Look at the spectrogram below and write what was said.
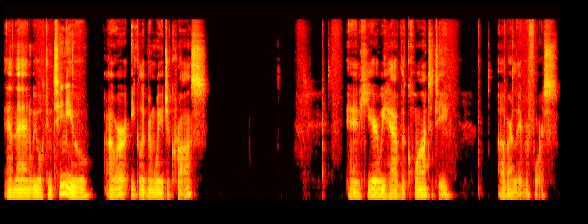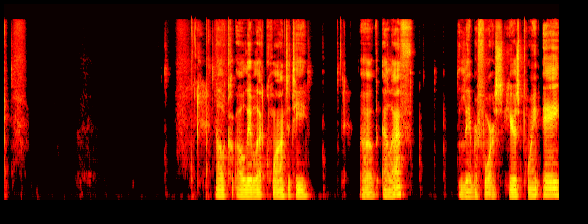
And then we will continue our equilibrium wage across. And here we have the quantity of our labor force. I'll, I'll label that quantity of LF, labor force. Here's point A.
